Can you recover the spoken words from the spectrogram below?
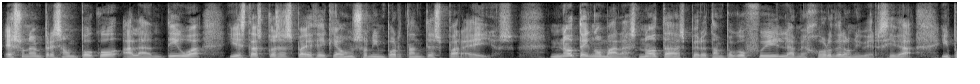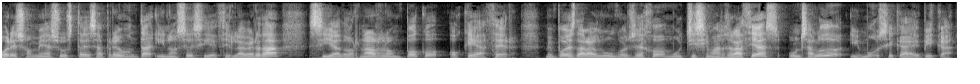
Es una empresa un poco a la antigua y estas cosas parece que aún son importantes para ellos. No tengo malas notas, pero tampoco fui la mejor de la universidad y por eso me asusta esa pregunta y no sé si decir la verdad, si adornarla un poco o qué hacer. ¿Me puedes dar algún consejo? Muchísimas gracias, un saludo y música épica.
